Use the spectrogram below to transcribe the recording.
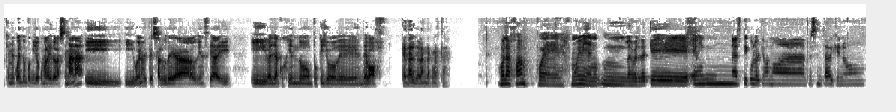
que me cuente un poquillo cómo le ha ido la semana y, bueno, y que salude a la audiencia y, vaya cogiendo un poquillo de, voz. ¿Qué tal, Yolanda? ¿Cómo estás? Hola, Juan. Pues muy bien. La verdad que es un artículo el que vamos a presentar y que no,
